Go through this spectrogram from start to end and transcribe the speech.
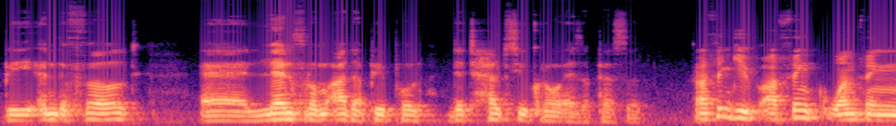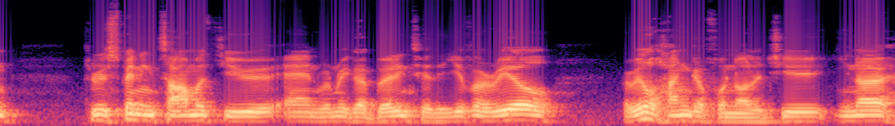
be in the field, uh, learn from other people, that helps you grow as a person. I think you've. I think one thing through spending time with you and when we go birding together, you've a real a real hunger for knowledge. You you know,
